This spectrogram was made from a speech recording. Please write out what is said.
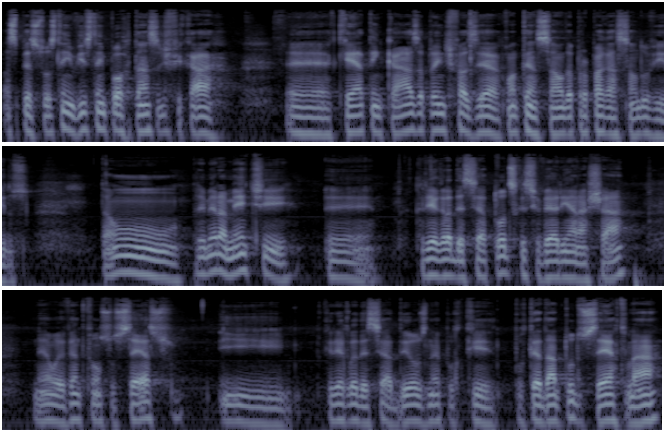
as pessoas têm visto a importância de ficar é, quieta em casa para a gente fazer a contenção da propagação do vírus. Então, primeiramente, é, queria agradecer a todos que estiveram em Araxá. Né, o evento foi um sucesso e queria agradecer a Deus né, porque, por ter dado tudo certo lá.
